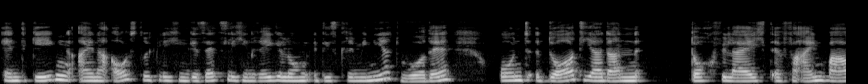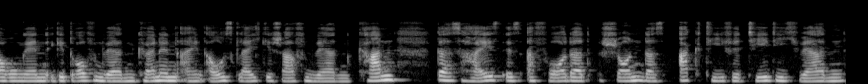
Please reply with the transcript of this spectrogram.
entgegen einer ausdrücklichen gesetzlichen Regelung diskriminiert wurde und dort ja dann doch vielleicht äh, Vereinbarungen getroffen werden können, ein Ausgleich geschaffen werden kann. Das heißt, es erfordert schon das aktive Tätigwerden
